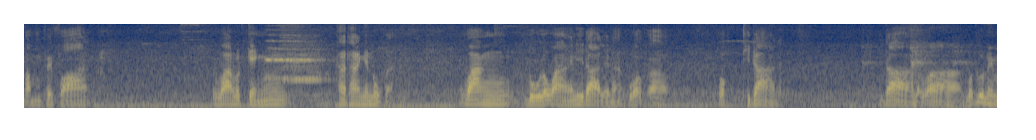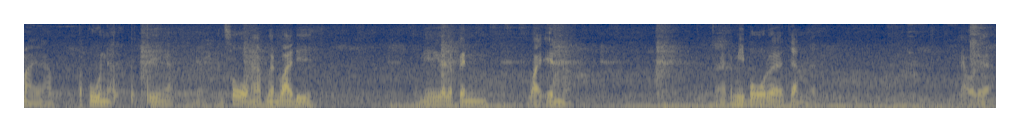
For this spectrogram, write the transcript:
ปั๊มไฟฟ้า ไปวางรถเก๋งท่าทางจะหนุกอะ่ะ วางดูแล้ววางอันนี้ได้เลยนะ พวกเอ่อพวกทีด้าเนี่ยทีด้าหรือว่ารถรุ่นใหม่ๆนะครับตระกูลเนี่ยปีเนี้ยเป็นโซ่นะครับ เหมือน YD อันนี้ก็จะเป็น YN เหรอแต่ถ้ามีโบด้วยแจ่มเลย แจ๋วเลยอะ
